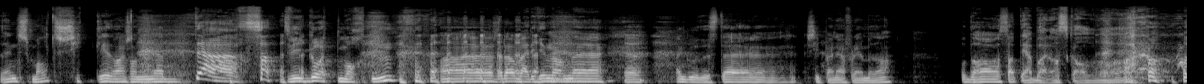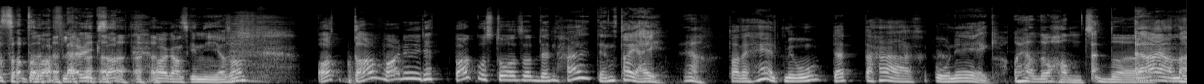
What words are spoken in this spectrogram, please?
Den smalt skikkelig. Det var sånn ja, Der satt vi godt, Morten! Eh, Fra Bergen. Han, eh, den godeste skipperen jeg fløy med da. Og da satt jeg bare og skalv og, og satt og var flau. ikke sant? Jeg var ganske ny og sånn. Og da var det rett bak å stå og så, Den her, den tar jeg. Ja. Ta det helt med ro. Dette her ordner jeg. Å ja, det var han som da Ja, ja, nei,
